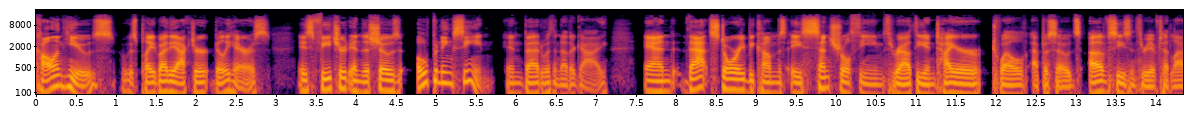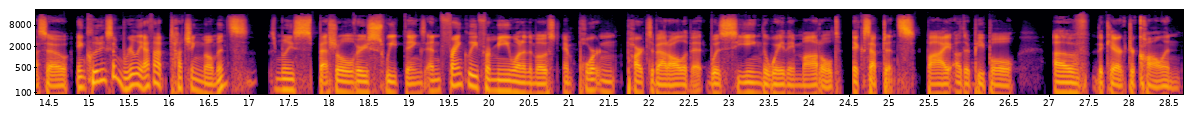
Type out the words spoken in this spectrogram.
Colin Hughes, who was played by the actor Billy Harris, is featured in the show's opening scene in bed with another guy. And that story becomes a central theme throughout the entire 12 episodes of season three of Ted Lasso, including some really, I thought, touching moments, some really special, very sweet things. And frankly, for me, one of the most important parts about all of it was seeing the way they modeled acceptance by other people of the character Colin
